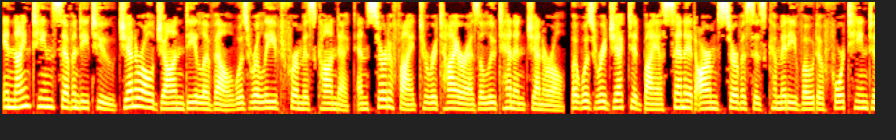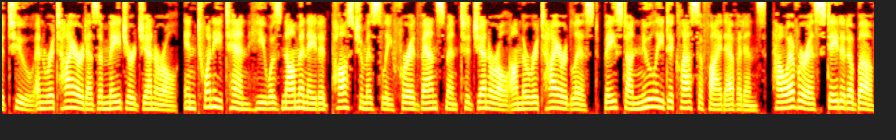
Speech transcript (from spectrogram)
In 1972 General John D. Lavelle was relieved for misconduct and certified to retire as a lieutenant general, but was rejected by a Senate Armed Services Committee vote of 14 to 2 and retired as a major general. In 2010 he was nominated posthumously for advancement to general on the retired list based on newly declassified evidence. However, as stated above,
